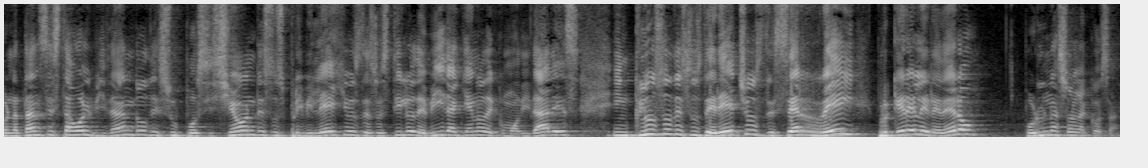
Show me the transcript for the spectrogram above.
Jonatán se estaba olvidando de su posición, de sus privilegios, de su estilo de vida lleno de comodidades, incluso de sus derechos de ser rey, porque era el heredero por una sola cosa,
